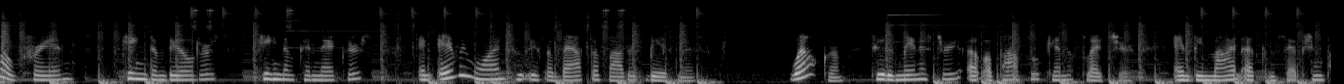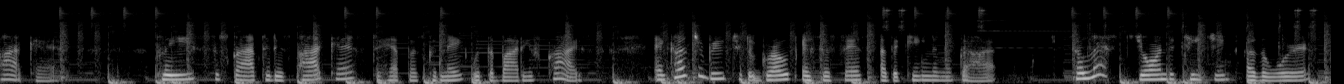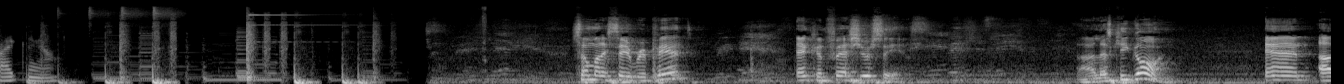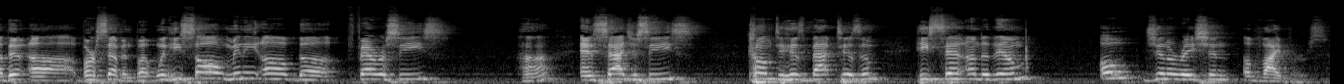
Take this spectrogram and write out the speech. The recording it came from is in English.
Hello, friends, kingdom builders, kingdom connectors, and everyone who is about the Father's business. Welcome to the ministry of Apostle Kenneth Fletcher and the Mind of Conception podcast. Please subscribe to this podcast to help us connect with the body of Christ and contribute to the growth and success of the kingdom of God. So let's join the teaching of the word right now. Somebody say, repent, and confess your sins. All right, let's keep going. And uh, the, uh, verse 7 But when he saw many of the Pharisees huh, and Sadducees come to his baptism, he said unto them, O generation of vipers,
